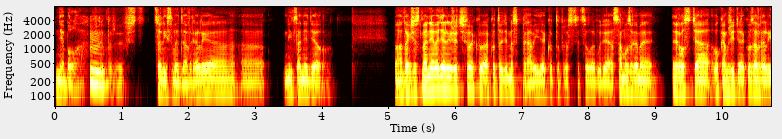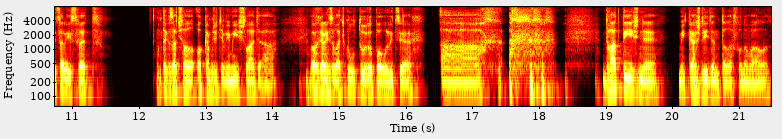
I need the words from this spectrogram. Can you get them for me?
nebola, mm. pretože celý svet zavreli a, a nič sa nedialo. No a takže sme nevedeli, že čo, ako, ako to ideme spraviť, ako to proste celé bude. A samozrejme, Rostia okamžite ako zavreli celý svet, tak začal okamžite vymýšľať a organizovať kultúru po uliciach. A dva týždne mi každý deň telefonoval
